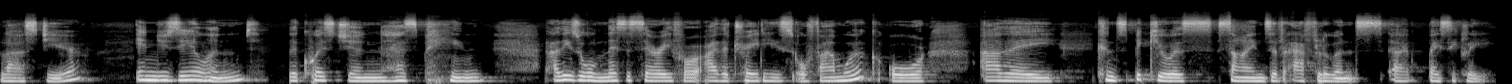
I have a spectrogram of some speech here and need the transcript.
last year. In New Zealand, the question has been are these all necessary for either tradies or farm work, or are they conspicuous signs of affluence, uh, basically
